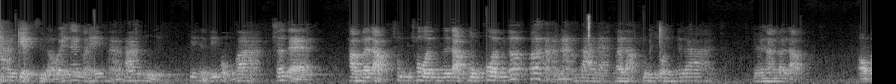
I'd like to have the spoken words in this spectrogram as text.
ทางเก็บเสือไว้ได้ไหมหาทางอื่นที่อย่างที่ผมว่า ตั้งแต่ทำระดับชุมชน ระดับบุคคลก็ก็หาน้ำได้แล้วระดับชุมชนก็ได้ใช่ไหมฮะระดับอบ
